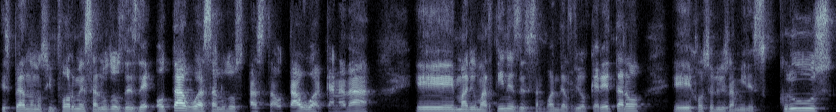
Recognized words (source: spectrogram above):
esperándonos informes. Saludos desde Ottawa, saludos hasta Ottawa, Canadá. Eh, Mario Martínez desde San Juan del Río Querétaro. Eh, José Luis Ramírez Cruz.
